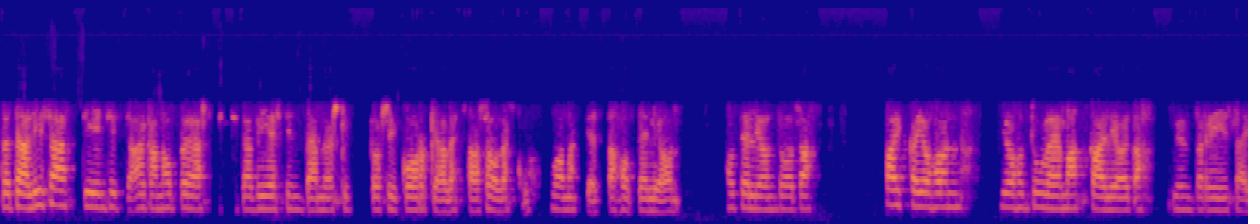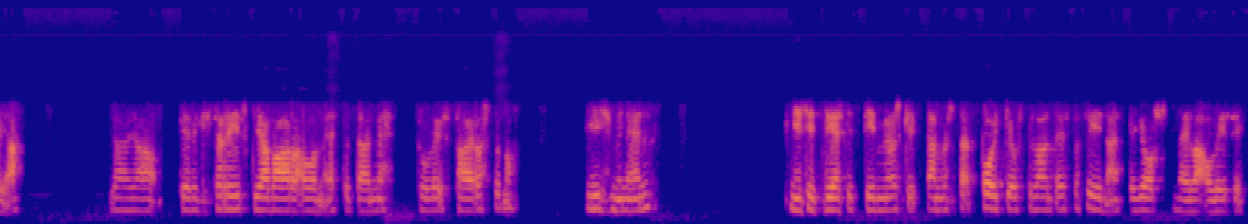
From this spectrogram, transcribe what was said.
tätä lisättiin sitten aika nopeasti sitä viestintää myöskin tosi korkealle tasolle, kun huomattiin, että hotelli on, hotelli on tuota, paikka, johon, johon tulee matkailijoita ympäriinsä ja, ja, ja tietenkin se riski ja vaara on, että tänne tulisi sairastunut ihminen. Niin sitten viestittiin myöskin tämmöistä poikkeustilanteista siinä, että jos meillä olisi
